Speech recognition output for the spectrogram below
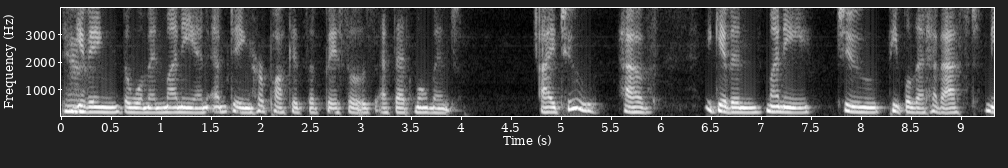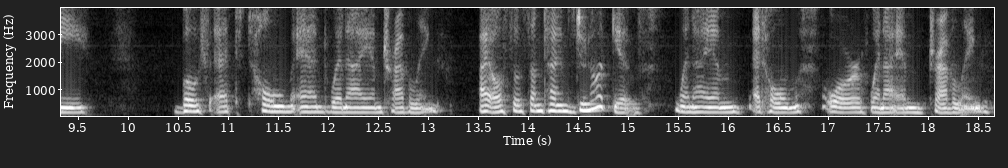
yeah. giving the woman money and emptying her pockets of pesos at that moment. I too have given money to people that have asked me, both at home and when I am traveling. I also sometimes do not give when I am at home or when I am traveling.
